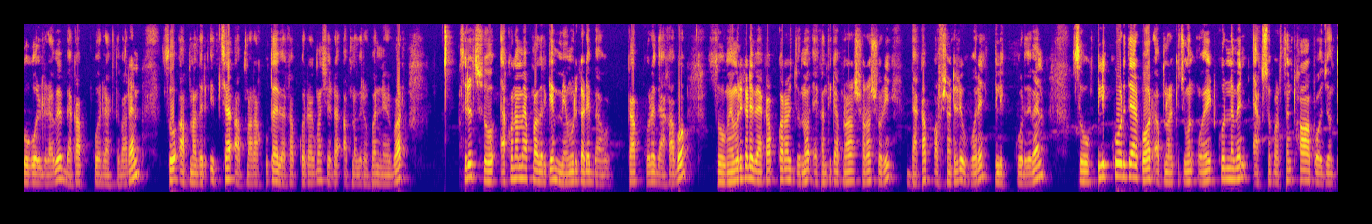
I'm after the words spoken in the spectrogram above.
গুগল ড্রাইভে ব্যাকআপ করে রাখতে পারেন। সো আপনাদের ইচ্ছা, আপনারা কোথায় ব্যাকআপ করে রাখবেন সেটা আপনাদের উপর নির্ভর। সো এখন আমি আপনাদেরকে মেমোরি কার্ডে ব্যাকআপ করে দেখাবো। সো মেমোরি কার্ডে ব্যাকআপ করার জন্য এখান থেকে আপনারা সরাসরি ব্যাকআপ অপশানটির উপরে ক্লিক করে দেবেন। সো ক্লিক করে দেওয়ার পর আপনারা কিছুক্ষণ ওয়েট করে নেবেন একশো পার্সেন্ট হওয়া পর্যন্ত।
